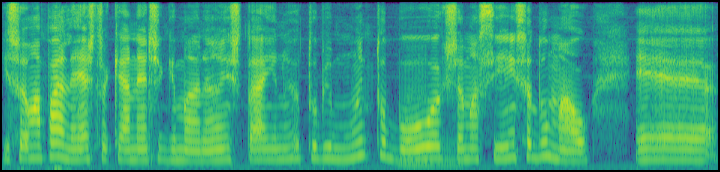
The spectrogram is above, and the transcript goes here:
Isso é uma palestra que a Nete Guimarães está aí no YouTube muito boa, uhum. que chama Ciência do Mal. É,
